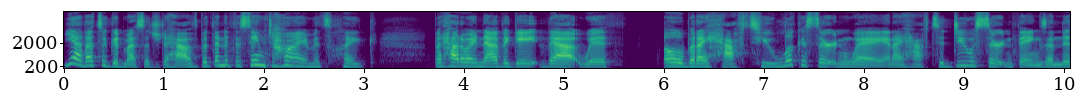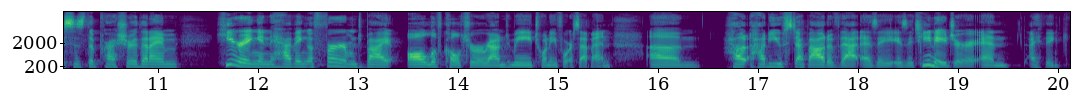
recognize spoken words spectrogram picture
yeah, that's a good message to have. But then at the same time, it's like, but how do I navigate that with, oh, but I have to look a certain way and I have to do certain things. And this is the pressure that I'm hearing and having affirmed by all of culture around me 24 7. Um, how, how do you step out of that as a as a teenager? And I think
